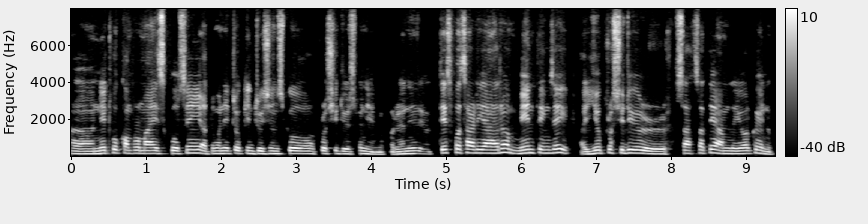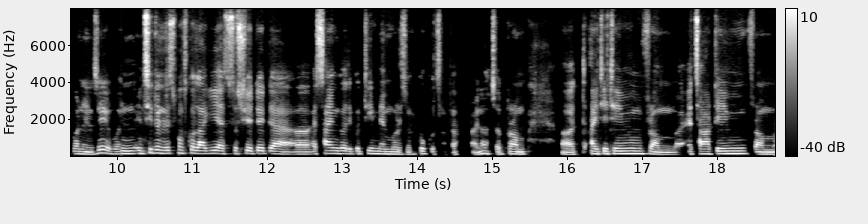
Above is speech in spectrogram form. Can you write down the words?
नेटवर्क कम्प्रोमाइजको चाहिँ अथवा नेटवर्क इन्ट्रुजन्सको प्रोसिड्युर्स पनि हेर्नु पऱ्यो अनि त्यस पछाडि आएर मेन थिङ चाहिँ यो प्रोसिड्युर साथसाथै हामीले अर्को हेर्नुपर्ने चाहिँ अब इन्सिडेन्ट रेस्पोन्सको लागि एसोसिएटेड एसाइन गरेको टिम मेम्बर्सहरू को को छ त? होइन? From IT team from HR team from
